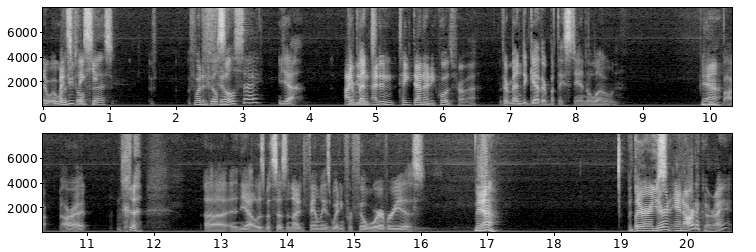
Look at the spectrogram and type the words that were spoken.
What does do Phil he- says? What does Phil Phil, say? Yeah. I They're didn't. meant- I didn't take down any quotes from it. They're men together, but they stand alone. Yeah. All all right. uh, and yeah, Elizabeth says the United family is waiting for Phil wherever he is. Yeah. But, But they're you they're s- in Antarctica, right?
